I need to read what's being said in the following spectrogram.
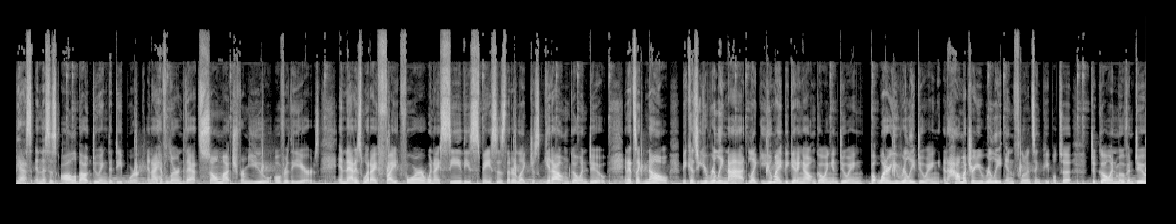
Yes, and this is all about doing the deep work. And I have learned that so much from you over the years. And that is what I fight for when I see these spaces that are like, just get out and go and do. And it's like, no, because you're really not. Like, you might be getting out and going and doing, but what are you really doing? And how much are you really influencing people to, to go and move and do?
